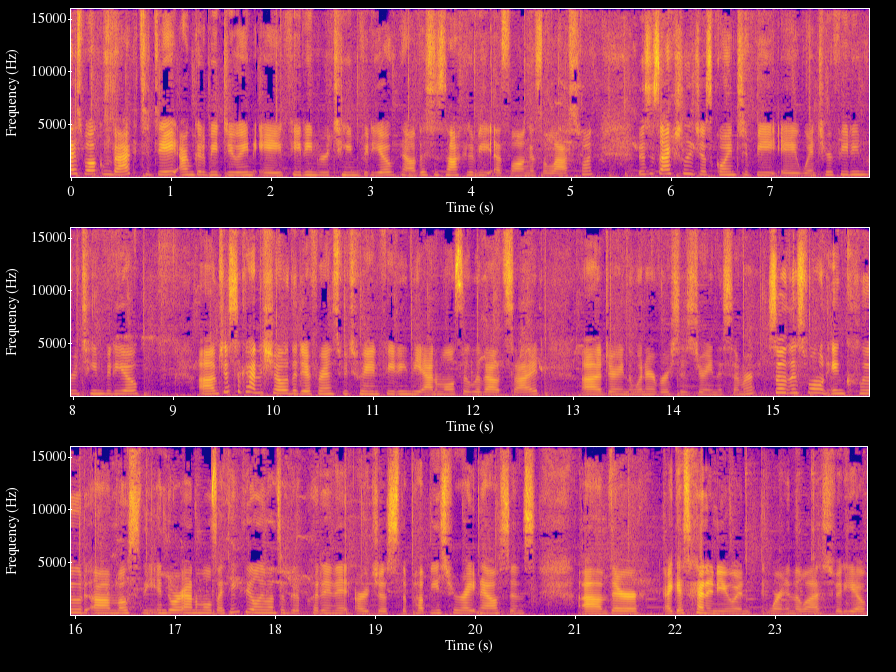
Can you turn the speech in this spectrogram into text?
guys, welcome back. Today I'm going to be doing a feeding routine video. Now this is not going to be as long as the last one. This is actually just going to be a winter feeding routine video. Um, just to kind of show the difference between feeding the animals that live outside uh, during the winter versus during the summer. So this won't include um, most of the indoor animals. I think the only ones I'm going to put in it are just the puppies for right now since um, they're, I guess, kind of new and weren't in the last video.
